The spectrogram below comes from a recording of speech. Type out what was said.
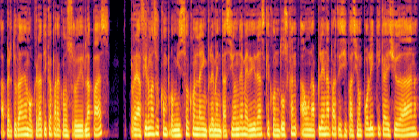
apertura democrática para construir la paz, reafirma su compromiso con la implementación de medidas que conduzcan a una plena participación política y ciudadana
